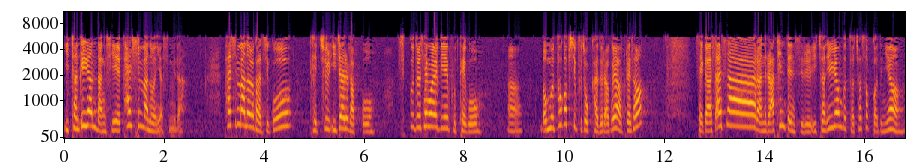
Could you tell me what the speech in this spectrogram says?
2001년 당시에 80만 원이었습니다. 80만 원을 가지고 대출 이자를 갚고 식구들 생활비에 보태고 어, 너무 턱없이 부족하더라고요. 그래서 제가 살사라는 라틴 댄스를 2001년부터 쳤었거든요.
